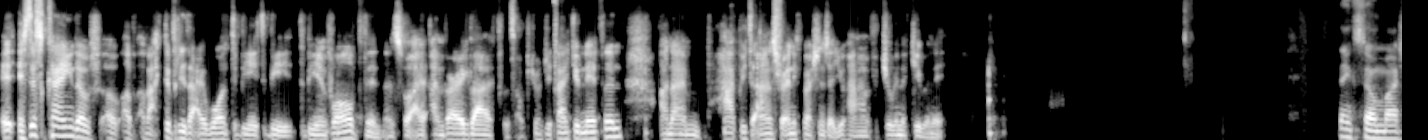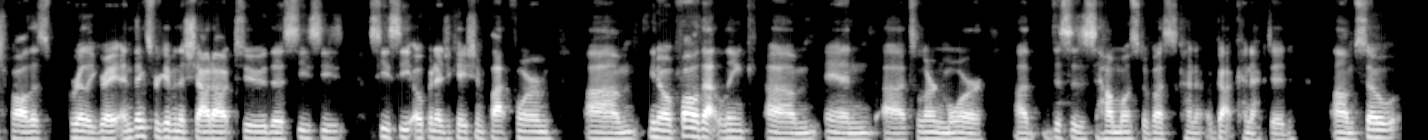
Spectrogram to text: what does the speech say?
it- it's this kind of, of, of activity that I want to be to be to be involved in. And so I, I'm very glad for this opportunity. Thank you, Nathan. And I'm happy to answer any questions that you have during the Q&A. Thanks so much, Paul. That's really great. And thanks for giving the shout out to the CC, CC Open Education Platform. Um, you know, follow that link um, and uh, to learn more. Uh, this is how most of us kind of got connected. Um, so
